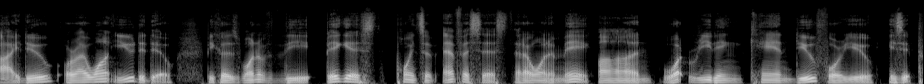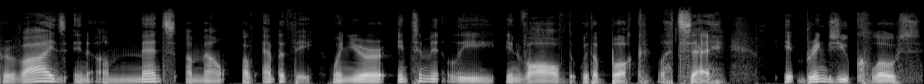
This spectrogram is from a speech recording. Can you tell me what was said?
I do or I want you to do. Because one of the biggest points of emphasis that I want to make on what reading can do for you is it provides an immense amount of empathy. When you're intimately involved with a book, let's say, it brings you close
